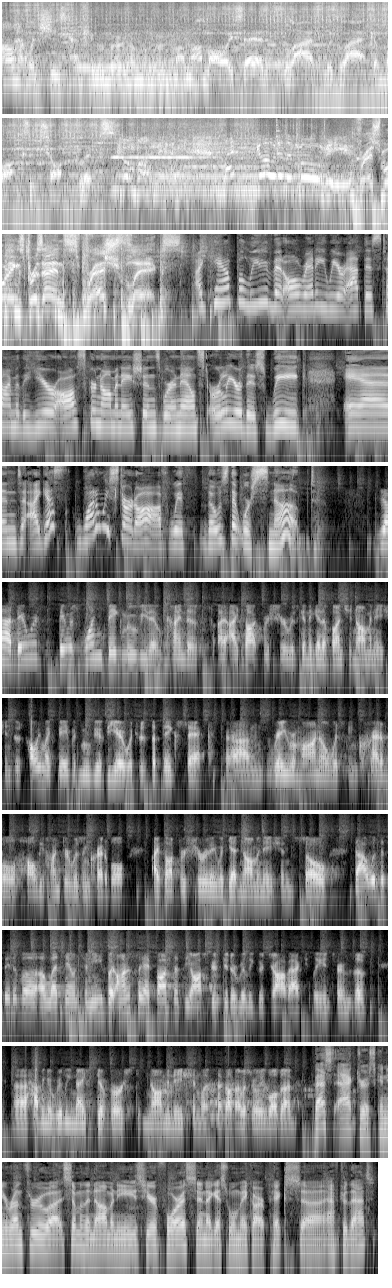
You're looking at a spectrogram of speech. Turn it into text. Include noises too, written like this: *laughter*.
I'll have what she's having. You're a bird, I'm a bird. My mom always said life was like a box of chocolates. Come on, then. Let's go to the movies. Fresh Mornings presents Fresh Flicks. I can't believe that already we are at this time of the year. Oscar nominations were announced earlier this week. And I guess, why don't we start off with those that were snubbed? Yeah, there was there was one big movie that kind of I, I thought for sure was going to get a bunch of nominations. It was probably my favorite movie of the year, which was The Big Sick. Um, Ray Romano was incredible. Holly Hunter was incredible. I thought for sure they would get nominations. So that was a bit of a, a letdown to me. But honestly, I thought that the Oscars did a really good job actually in terms of uh, having a really nice, diverse nomination list. I thought that was really well done. Best actress. Can you run through uh, some of the nominees here for us? And I guess we'll make our picks uh, after that.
